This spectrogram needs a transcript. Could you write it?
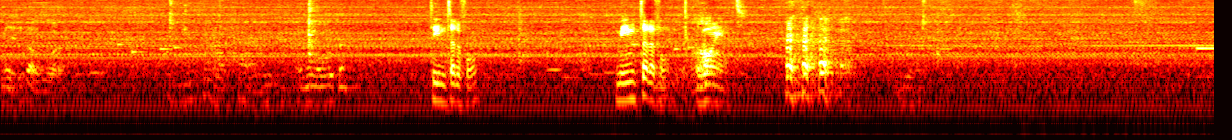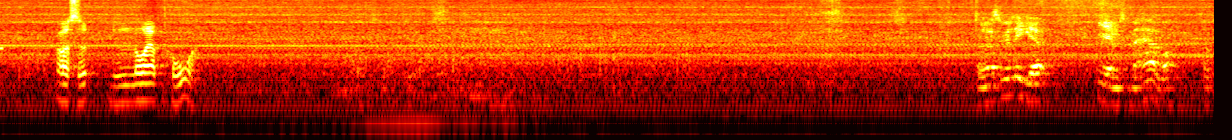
Smidigt det. Något? Din telefon. Min telefon. Det var inget. Och så la jag på. Men den ska väl ligga jäms med här va? Så att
